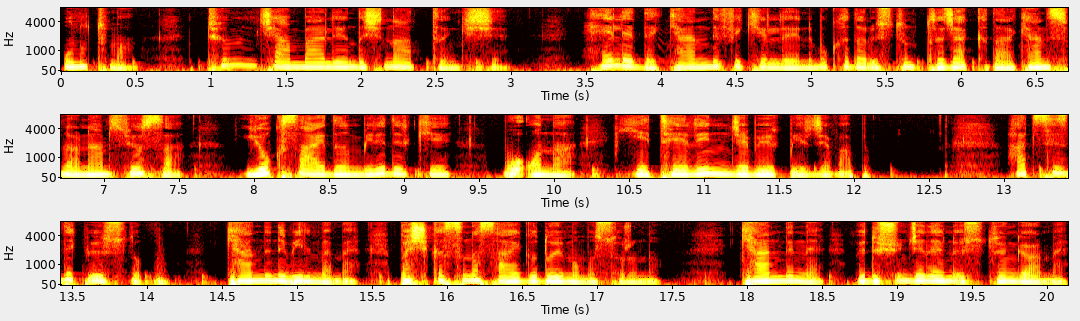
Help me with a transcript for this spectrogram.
Unutma, tüm çemberlerin dışına attığın kişi, hele de kendi fikirlerini bu kadar üstün tutacak kadar kendisini önemsiyorsa, yok saydığın biridir ki bu ona yeterince büyük bir cevap. Hadsizlik bir üslup, kendini bilmeme, başkasına saygı duymama sorunu, kendini ve düşüncelerini üstün görme,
